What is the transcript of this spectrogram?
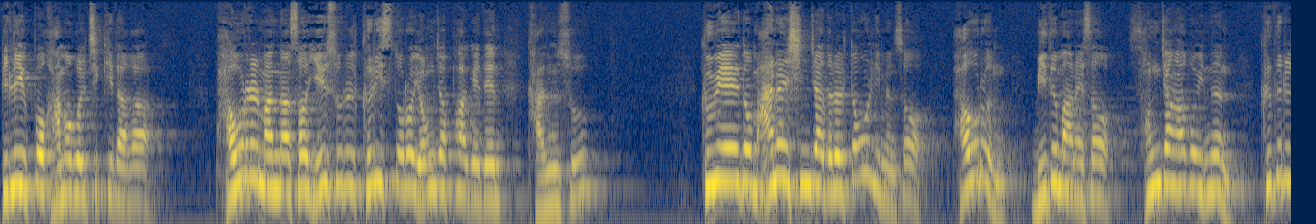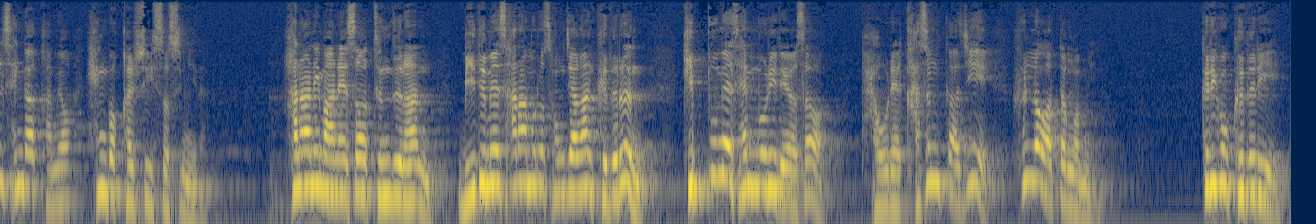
빌립보 감옥을 지키다가 바울을 만나서 예수를 그리스도로 영접하게 된 간수. 그 외에도 많은 신자들을 떠올리면서 바울은 믿음 안에서 성장하고 있는 그들을 생각하며 행복할 수 있었습니다. 하나님 안에서 든든한 믿음의 사람으로 성장한 그들은 기쁨의 샘물이 되어서 바울의 가슴까지 흘러왔던 겁니다. 그리고 그들이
